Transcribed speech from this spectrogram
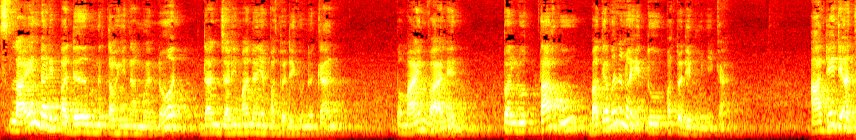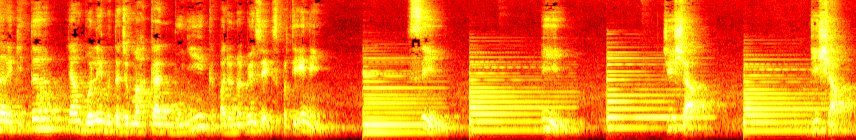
Selain daripada mengetahui nama not dan jari mana yang patut digunakan, pemain violin perlu tahu bagaimana not itu patut dibunyikan. Ada di antara kita yang boleh menterjemahkan bunyi kepada not muzik seperti ini. E, G sharp, D sharp,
